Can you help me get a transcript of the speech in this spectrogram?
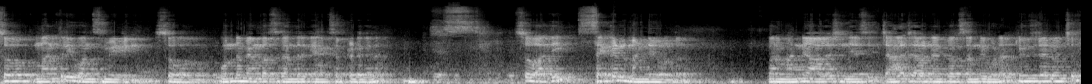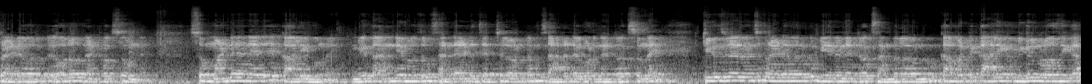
So monthly once meeting so ఉన్న మెంబర్స్ అందరికి యాక్సెప్టెడ్ కదా? సో అది సెకండ్ మండే ఉంటుంది. మనం అన్ని ఆలోచన చేసి చాలా చాలా నెట్వర్క్స్ అన్ని కూడా ట్యూస్డే నుంచి ఫ్రైడే వరకు ఎవరో నెట్వర్క్స్ ఉన్నాయి. సో మండే అనేది ఖాళీగా ఉన్నాయి. మిగతా అన్ని రోజులు సండే అంటే చర్చిలో ఉంటాం సాటర్డే కూడా నెట్వర్క్స్ ఉన్నాయి. ట్యూస్డే నుంచి ఫ్రైడే వరకు వేరే నెట్వర్క్స్ అందులో ఉన్నాం. కాబట్టి ఖాళీగా మిగిలిన రోజుగా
